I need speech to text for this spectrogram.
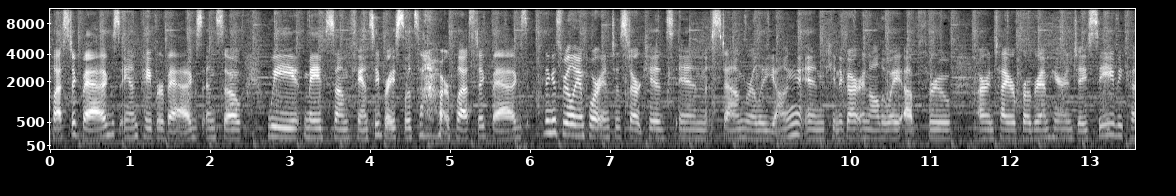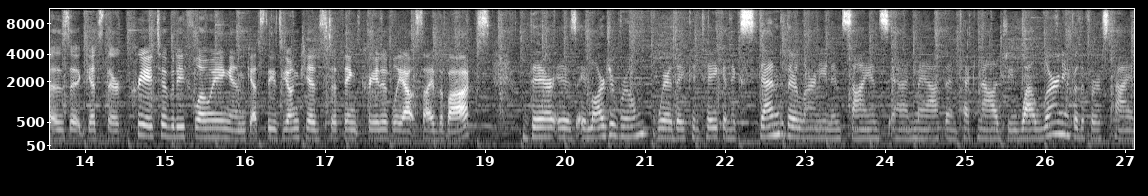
plastic bags and paper bags and so we made some fancy bracelets out of our plastic bags. I think it's really important to start kids in STEM really young in kindergarten all the way up through our entire program here in JC because it gets their creativity flowing and gets these young kids to think creatively outside the box. There is a larger room where they can take and extend their learning in science and math and technology while learning for the first time,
